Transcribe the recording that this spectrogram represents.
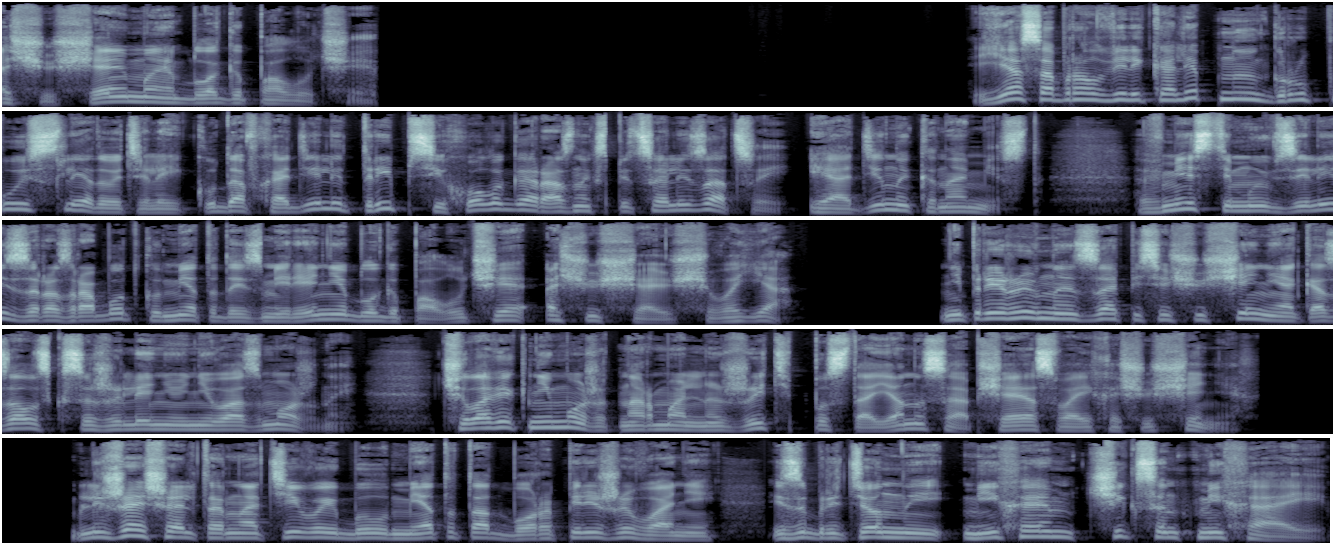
ощущаемое благополучие. Я собрал великолепную группу исследователей, куда входили три психолога разных специализаций и один экономист. Вместе мы взялись за разработку метода измерения благополучия ощущающего «я». Непрерывная запись ощущений оказалась, к сожалению, невозможной. Человек не может нормально жить, постоянно сообщая о своих ощущениях. Ближайшей альтернативой был метод отбора переживаний, изобретенный Михаем Чиксент-Михаи.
